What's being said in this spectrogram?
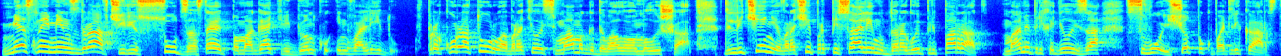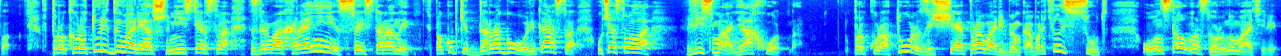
Местный Минздрав через суд заставит помогать ребенку-инвалиду. В прокуратуру обратилась мама годовалого малыша. Для лечения врачи прописали ему дорогой препарат. Маме приходилось за свой счет покупать лекарства. В прокуратуре говорят, что Министерство здравоохранения со своей стороны в покупке дорогого лекарства участвовало весьма неохотно. Прокуратура, защищая права ребенка, обратилась в суд. Он стал на сторону матери.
